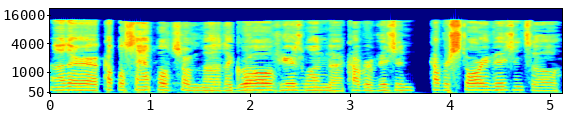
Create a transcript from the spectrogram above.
Another couple samples from uh, the Grove. Here's one, the cover vision, cover story vision. So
